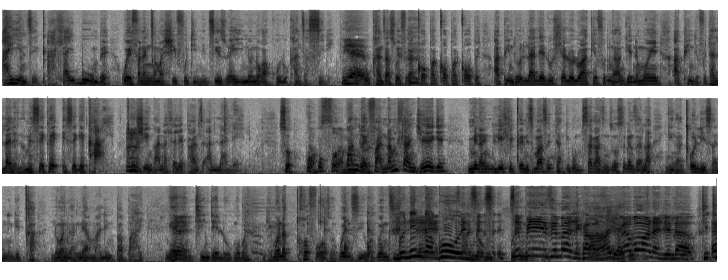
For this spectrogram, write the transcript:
ayenze kahle. Ayibumbe wefana ncama shift futhi nensizwe eyinono kakhulu uKansas City. Yeah. uKansas wefika qopha qopha qophe aphinde olalela uhlelo lwakhe futhi ngangena emoyeni aphinde futhi alale noma eseke eseke ekhaya. Xosha ingane ahlale phansi alilalele so ku- ku- Awusuka, kwangefani namhlanje ke mina lihle iqiniso mase ngithi ngibe umsakazi ngizosebenza la ngingaxolisa ngicha noma ngingakunika imali ngibhabhayi ngeke Eh. ngithinte lo ngoba ngibona kuchofozwa kwenziwa kwenziwa. Kuningi kakhulu. Si- si- sibhizi manje Hayi, khabazi hayi, uyabona nje lawo Thithi,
